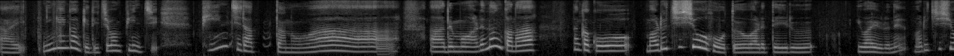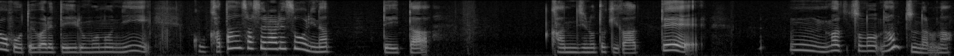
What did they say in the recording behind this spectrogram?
はい。人間関係で一番ピンチ。ピンチだったのは、あ、でもあれなんかな。なんかこう、マルチ商法と呼ばれている、いわゆるね、マルチ商法と言われているものに、こう加担させられそうになっていた感じの時があってうんまあそのなんつうんだろうな。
